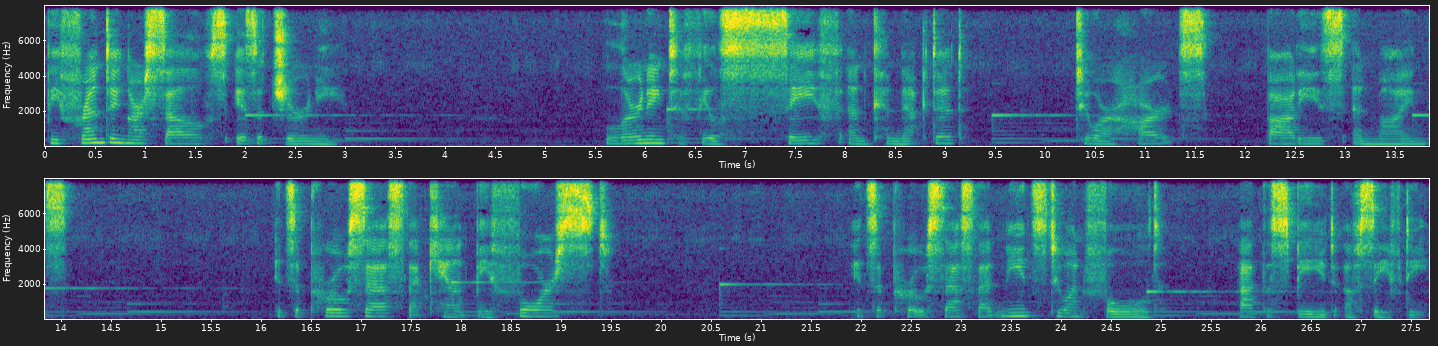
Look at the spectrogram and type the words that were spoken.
Befriending ourselves is a journey. Learning to feel safe and connected to our hearts, bodies, and minds it's a process that can't be forced. It's a process that needs to unfold at the speed of safety.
